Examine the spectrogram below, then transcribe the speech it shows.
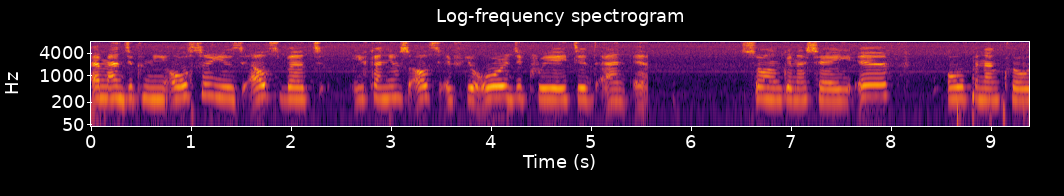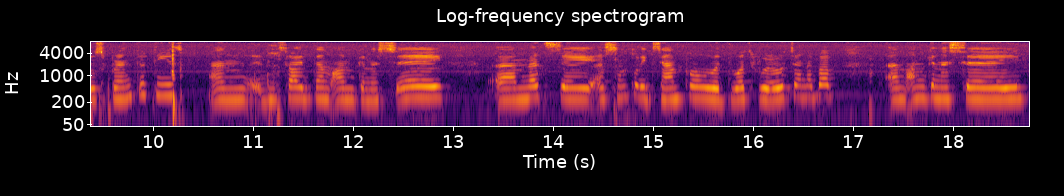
um, and you can also use else, but you can use else if you already created an if. So I'm gonna say if, open and close parentheses, and inside them I'm gonna say, um, let's say a simple example with what we wrote on above. Um, I'm gonna say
